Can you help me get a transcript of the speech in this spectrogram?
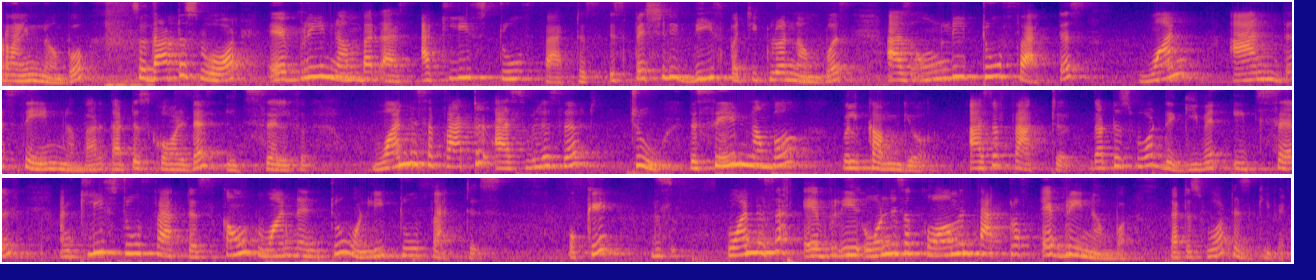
prime number. So that is what every number has at least two factors. Especially these particular numbers has only two factors. One and the same number that is called as itself. One is a factor as well as the two. The same number will come here as a factor. That is what they given itself and at least two factors. Count 1 and 2 only two factors. Okay. This one is a every one is a common factor of every number. That is what is given.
